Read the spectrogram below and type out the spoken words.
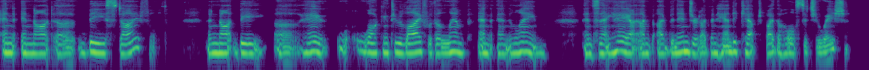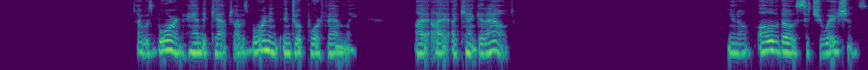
and and not uh, be stifled and not be uh, hey w- walking through life with a limp and and lame and saying hey I, I'm, i've been injured i've been handicapped by the whole situation i was born handicapped i was born in, into a poor family I, I, I can't get out. You know, all of those situations.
